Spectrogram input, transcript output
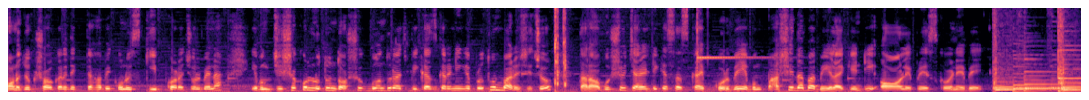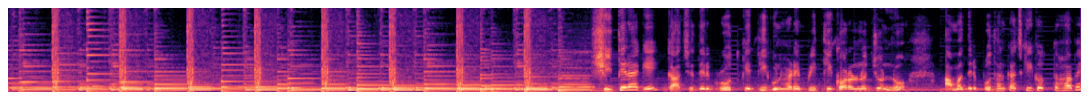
মনোযোগ সহকারে দেখতে হবে, কোনো স্কিপ করা চলবে না, এবং যে সকল নতুন দর্শক বন্ধুরা, আজ বিকাশ গার্ডেনিংয়ে প্রথমবার এসেছ, তারা অবশ্যই চ্যানেলটিকে সাবস্ক্রাইব করবে এবং পাশে দাবা বেল আইকনটি অলে প্রেস করে নেবে। শীতের আগে গাছেদের গ্রোথকে দ্বিগুণ হারে বৃদ্ধি করানোর জন্য আমাদের প্রধান কাজ কি করতে হবে?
